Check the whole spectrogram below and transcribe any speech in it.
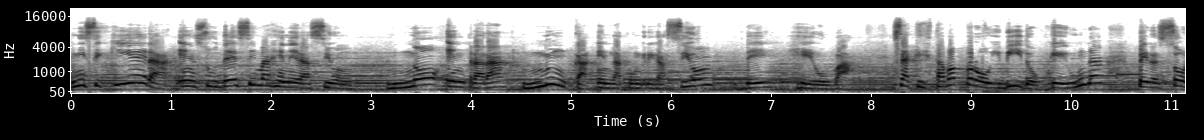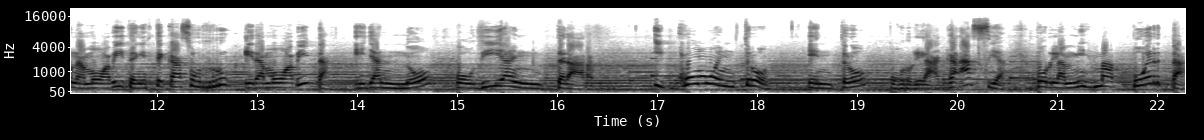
ni siquiera en su décima generación. No entrará nunca en la congregación de Jehová. O sea que estaba prohibido que una persona moabita, en este caso Ruth era moabita, ella no podía entrar. ¿Y cómo entró? Entró por la gracia, por la misma puerta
